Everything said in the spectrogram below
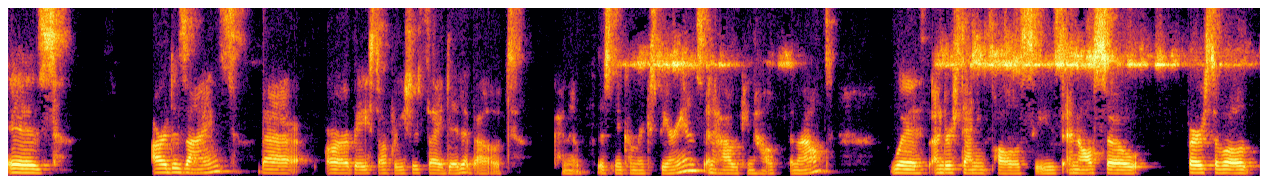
is our designs that are based off research that I did about kind of this newcomer experience and how we can help them out with understanding policies and also, first of all,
